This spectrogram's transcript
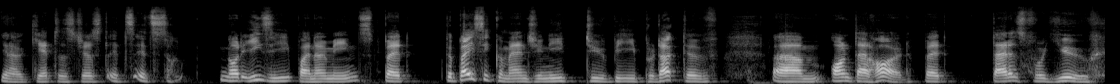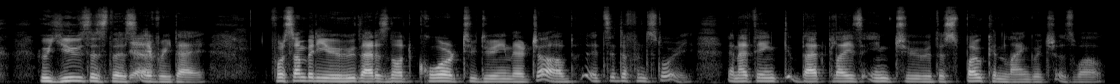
you know, Git is just it's it's not easy by no means, but the basic commands you need to be productive um, aren't that hard. But that is for you who uses this yeah. every day. For somebody who that is not core to doing their job, it's a different story. And I think that plays into the spoken language as well.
